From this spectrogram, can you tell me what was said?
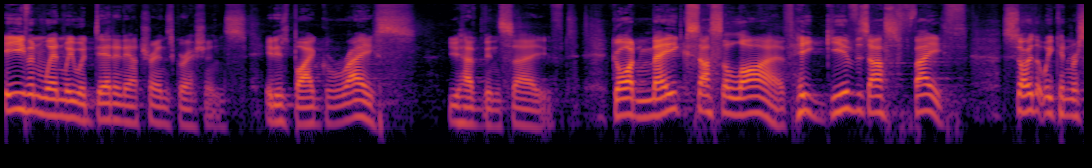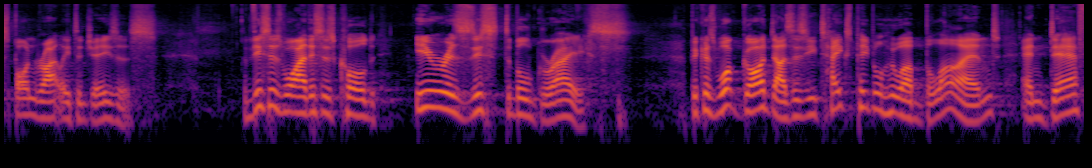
even when we were dead in our transgressions. It is by grace you have been saved. God makes us alive, He gives us faith so that we can respond rightly to Jesus. This is why this is called irresistible grace. Because what God does is He takes people who are blind and deaf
